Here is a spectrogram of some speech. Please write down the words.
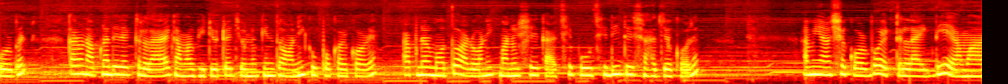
করবেন। কারণ আপনাদের একটা লাইক আমার ভিডিওটার জন্য কিন্তু অনেক উপকার করে। আপনার মতো আরও অনেক মানুষের কাছে পৌঁছে দিতে সাহায্য করে। আমি আশা করব একটা লাইক দিয়ে আমার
